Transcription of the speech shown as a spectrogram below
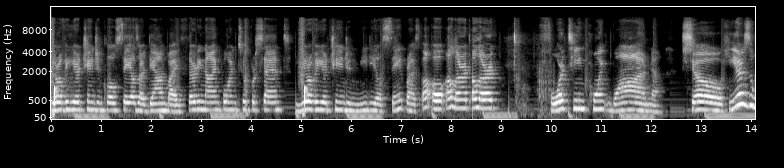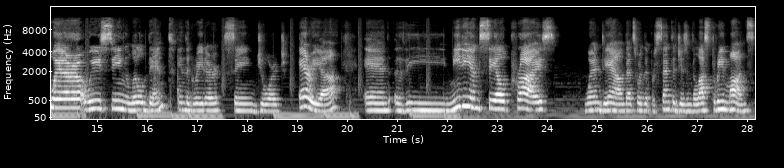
Year over year change in closed sales are down by 39.2%. Year over year change in median same price. Uh oh, alert, alert. 14.1. So here's where we're seeing a little dent in the greater St. George area. And the median sale price went down. That's where the percentages in the last three months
